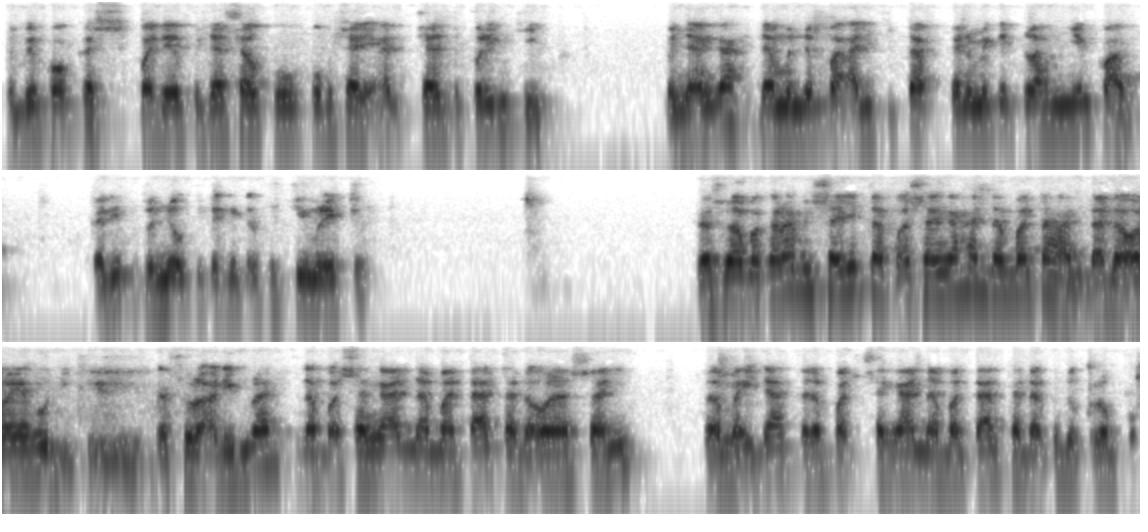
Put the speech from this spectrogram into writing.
lebih fokus pada penjelasan hukum-hukum syariat secara terperinci. Menyanggah dan mendebat ahli kitab kerana mereka telah menyimpang dari petunjuk kitab-kitab suci mereka. Dan surah Al-Baqarah misalnya terdapat sanggahan dan bantahan terhadap orang Yahudi. Dan surah Al-Imran terdapat sanggahan dan bantahan terhadap orang Nasrani. Surah Ma'idah terdapat sanggahan dan bantahan terhadap kedua kelompok.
